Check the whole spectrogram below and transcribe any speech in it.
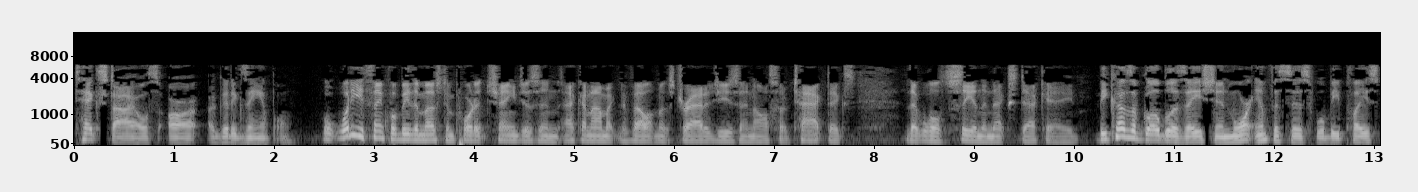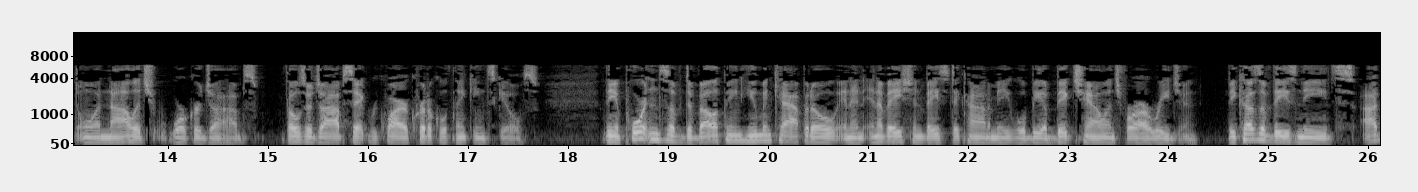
Textiles are a good example. What do you think will be the most important changes in economic development strategies and also tactics that we'll see in the next decade? Because of globalization, more emphasis will be placed on knowledge worker jobs. Those are jobs that require critical thinking skills. The importance of developing human capital in an innovation based economy will be a big challenge for our region. Because of these needs, I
